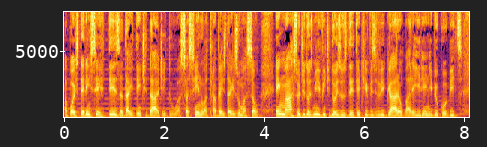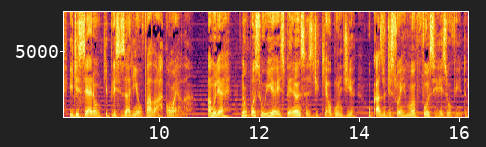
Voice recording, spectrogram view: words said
Após terem certeza da identidade do assassino através da exumação, em março de 2022 os detetives ligaram para Irene Vilkovitz e disseram que precisariam falar com ela. A mulher não possuía esperanças de que algum dia o caso de sua irmã fosse resolvido.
